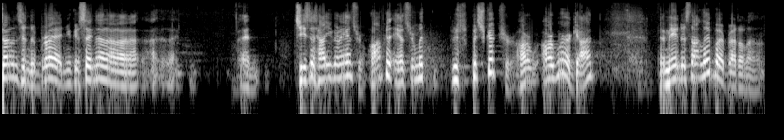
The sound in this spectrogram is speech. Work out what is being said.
stones in the bread." And you can say, "No, no, no." no. And Jesus, how are you going to answer him? Well, I'm going to answer him with, with Scripture, our, our word, God. The man does not live by bread alone.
